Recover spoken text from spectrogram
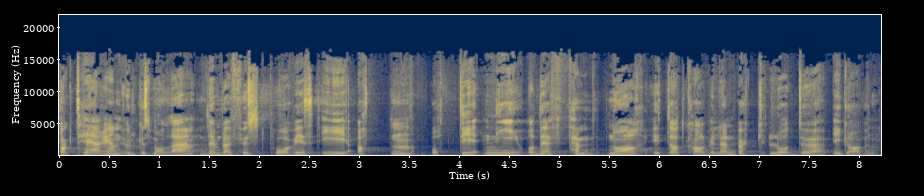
Bakterien ulcus molle ble først påvist i 1889, og det er 15 år etter at Carl Wilhelm Bøck lå død i graven.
